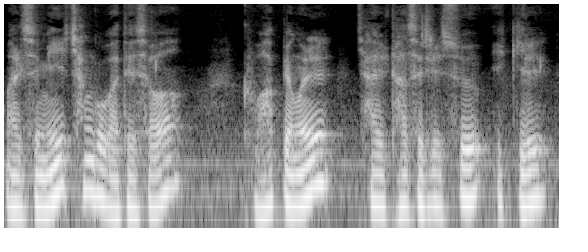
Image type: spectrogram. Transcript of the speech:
말씀이 참고가 돼서 그 화병을 잘 다스릴 수 있길 에,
